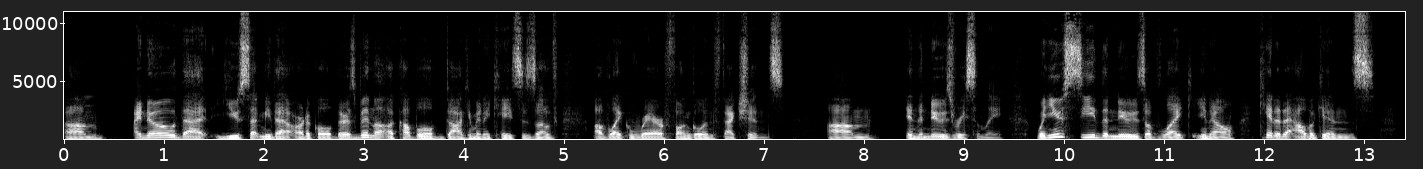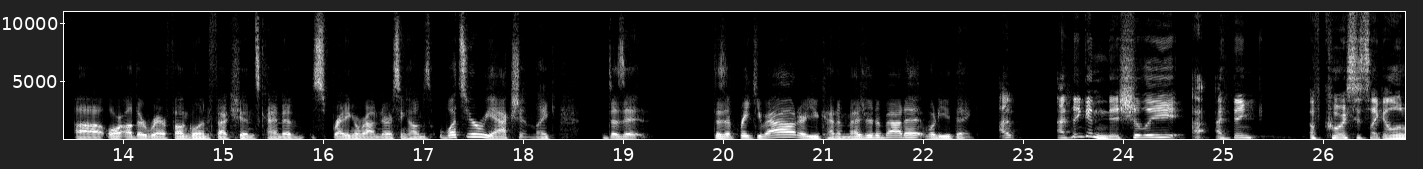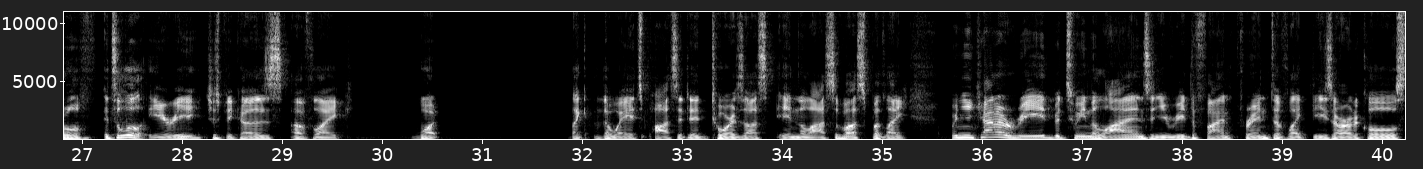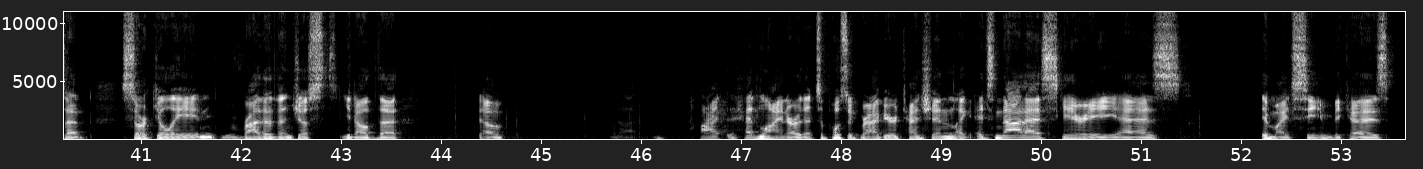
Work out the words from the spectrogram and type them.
Um, I know that you sent me that article. There's been a, a couple of documented cases of of like rare fungal infections um, in the news recently. When you see the news of like you know Candida albicans uh, or other rare fungal infections kind of spreading around nursing homes, what's your reaction? Like, does it does it freak you out? Are you kind of measured about it? What do you think? I I think initially I think of course it's like a little it's a little eerie just because of like what like the way it's posited towards us in The Last of Us, but like when you kind of read between the lines and you read the fine print of like these articles that circulate and rather than just you know the the headliner that's supposed to grab your attention like it's not as scary as it might seem because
